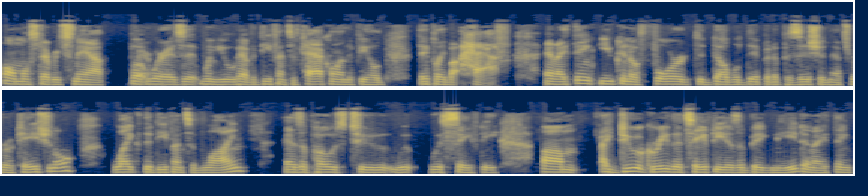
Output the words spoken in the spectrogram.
almost every snap. But whereas it, when you have a defensive tackle on the field, they play about half. And I think you can afford to double dip at a position that's rotational, like the defensive line, as opposed to w- with safety. Um, I do agree that safety is a big need, and I think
